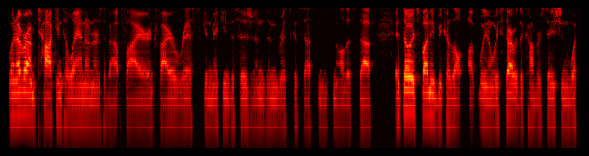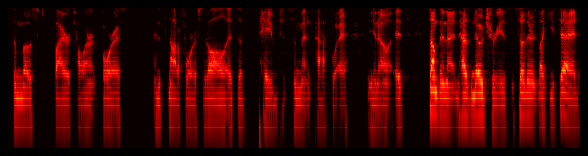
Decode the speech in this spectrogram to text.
whenever I'm talking to landowners about fire and fire risk and making decisions and risk assessments and all this stuff, it's always funny because I'll uh, you know we start with the conversation: what's the most fire tolerant forest? And it's not a forest at all it's a paved cement pathway you know? It's something that has no trees so there like you said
